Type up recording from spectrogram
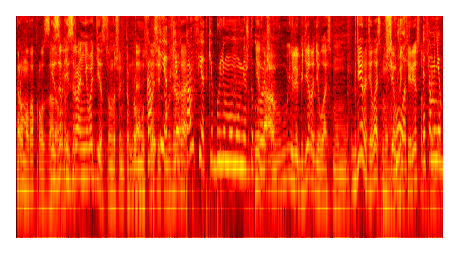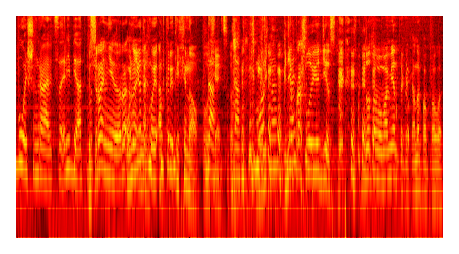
Рома вопрос задал. Из, из раннего детства надо что-нибудь про да. Муму спросить. Конфетки, да. конфетки были Муму, между нет, прочим. А, или где родилась Муму? Где родилась Муму? Всем вот, же интересно. Это мне больше нравится, ребят. То есть ранее... У ранее... нее такой открытый финал, получается. Да, можно. Где прошло ее детство? До того момента, как она попала.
